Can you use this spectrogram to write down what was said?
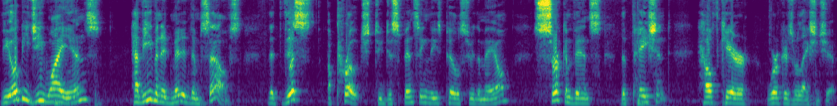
The OBGYNs have even admitted themselves that this approach to dispensing these pills through the mail circumvents the patient healthcare workers relationship.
